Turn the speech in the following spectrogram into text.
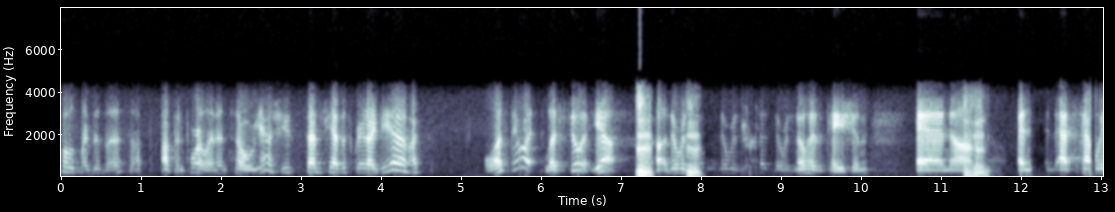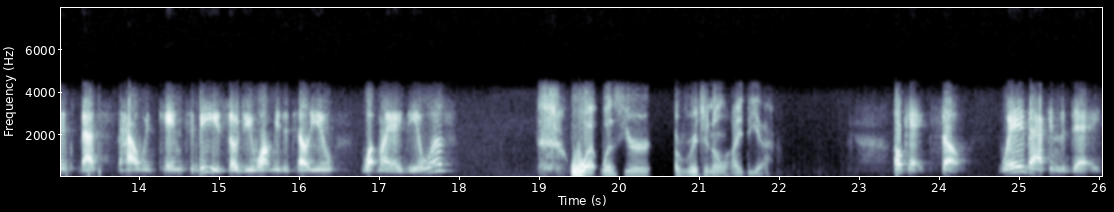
closed my business up up in Portland, and so yeah, she said she had this great idea, and I, well, let's do it. let's do it. Yeah. Hmm. Uh, there was Mm. there was there was no hesitation, and um, Mhm. and and that's how it that's how it came to be. So, do you want me to tell you what my idea was? What was your original idea? Okay, so way back in the day,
